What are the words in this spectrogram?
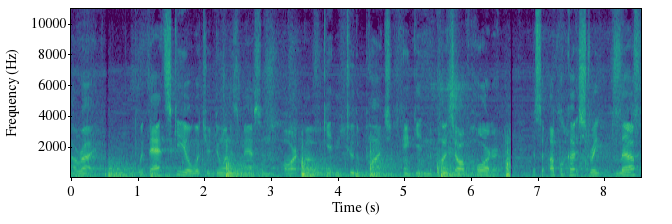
All right. With that skill, what you're doing is mastering the art of getting to the punch and getting the punch off harder. It's an uppercut straight left,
